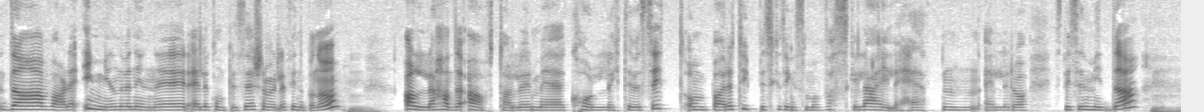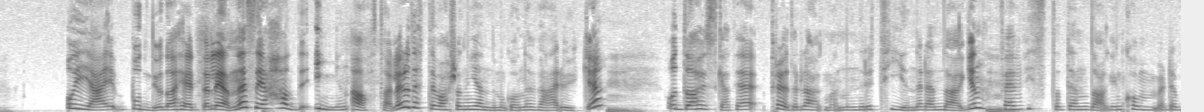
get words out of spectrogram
Da var det ingen venninner eller kompiser som ville finne på noe. Mm. Alle hadde avtaler med kollektivet sitt om bare typiske ting som å vaske leiligheten eller å spise middag. Mm. Og jeg bodde jo da helt alene, så jeg hadde ingen avtaler. Og dette var sånn gjennomgående hver uke. Mm. Og da husker jeg at jeg prøvde å lage meg noen rutiner den dagen. Mm. For jeg visste at den dagen kommer det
